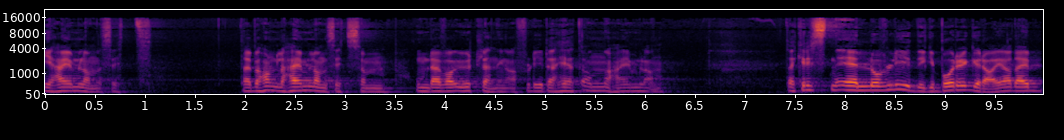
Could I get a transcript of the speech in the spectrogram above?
i heimlandet sitt. De behandler heimlandet sitt som om de var utlendinger, fordi de har et annet heimland. De kristne er lovlydige borgere. Ja, de er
